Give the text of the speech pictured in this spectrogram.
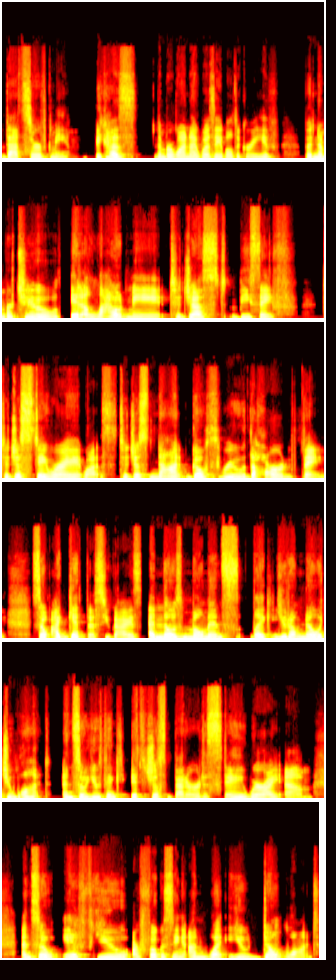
that served me because number one, I was able to grieve. But number two, it allowed me to just be safe to just stay where I was, to just not go through the hard thing. So I get this, you guys. And those moments, like you don't know what you want. And so you think it's just better to stay where I am. And so if you are focusing on what you don't want,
